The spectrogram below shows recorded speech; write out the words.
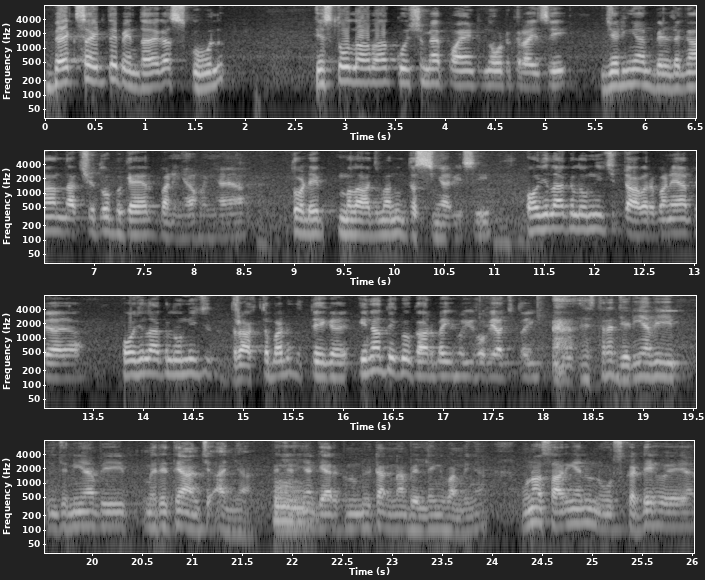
ਬੈਕ ਸਾਈਡ ਤੇ ਪੈਂਦਾ ਹੈਗਾ ਸਕੂਲ। ਇਸ ਤੋਂ ਇਲਾਵਾ ਕੁਝ ਮੈਂ ਪੁਆਇੰਟ ਨੋਟ ਕਰਾਏ ਸੀ ਜਿਹੜੀਆਂ ਬਿਲਡਿੰਗਾਂ ਨਕਸ਼ੇ ਤੋਂ ਬਗੈਰ ਬਣੀਆਂ ਹੋਈਆਂ ਆ। ਤੁਹਾਡੇ ਮੁਲਾਜ਼ਮਾਂ ਨੂੰ ਦੱਸੀਆਂ ਵੀ ਸੀ। ਔਜਲਾ ਕਲੋਨੀ 'ਚ ਟਾਵਰ ਬਣਿਆ ਪਿਆ ਆ। ਔਜਲਾ ਕਲੋਨੀ 'ਚ ਦਰਖਤ ਵੱਢ ਦਿੱਤੇ ਗਏ। ਇਹਨਾਂ ਤੇ ਕੋਈ ਕਾਰਵਾਈ ਹੋਈ ਹੋਵੇ ਅੱਜ ਤਾਈਂ? ਇਸ ਤਰ੍ਹਾਂ ਜਿਹੜੀਆਂ ਵੀ ਜਿੰਨੀਆਂ ਵੀ ਮੇਰੇ ਧਿਆਨ ਚ ਆਈਆਂ ਤੇ ਜਿਹੜੀਆਂ ਗੈਰ ਕਾਨੂੰਨੀ ਢੰਗ ਨਾਲ ਬਿਲਡਿੰਗ ਬਣਦੀਆਂ ਉਹਨਾਂ ਸਾਰੀਆਂ ਨੂੰ ਨੋਟਸ ਕੱਢੇ ਹੋਏ ਆ।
